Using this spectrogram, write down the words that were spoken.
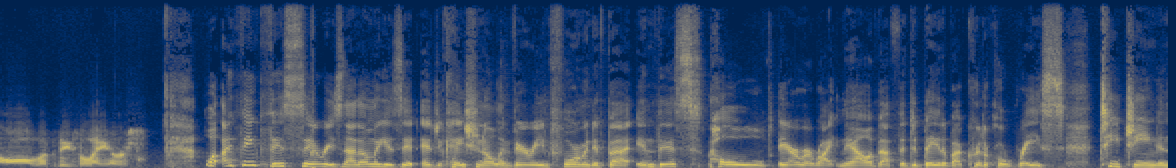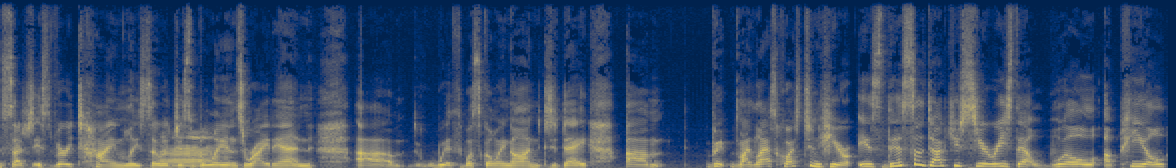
all of these layers. Well, I think this series not only is it educational and very informative, but in this whole era right now about the debate about critical race teaching and such, it's very timely. So it just ah. blends right in um, with what's going on today. Um, my last question here is this a docu series that will appeal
